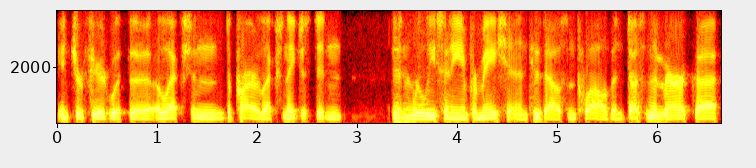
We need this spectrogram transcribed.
interfered with the election, the prior election. They just didn't didn't release any information in 2012. And doesn't America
